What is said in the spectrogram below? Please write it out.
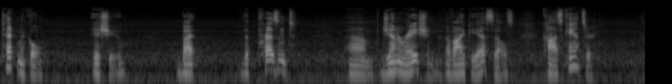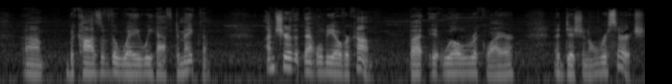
technical issue, but the present um, generation of IPS cells cause cancer um, because of the way we have to make them. I'm sure that that will be overcome, but it will require additional research.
